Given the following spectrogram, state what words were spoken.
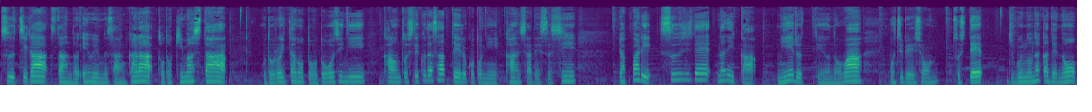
通知がスタンド FM さんから届きました。驚いたのと同時にカウントしてくださっていることに感謝ですしやっぱり数字で何か見えるっていうのはモチベーションそして自分の中での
